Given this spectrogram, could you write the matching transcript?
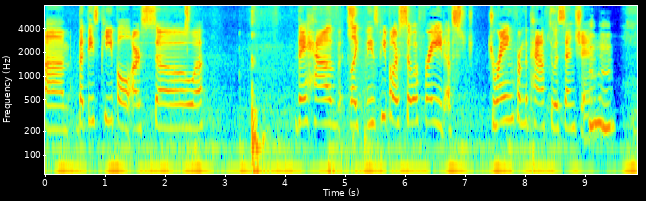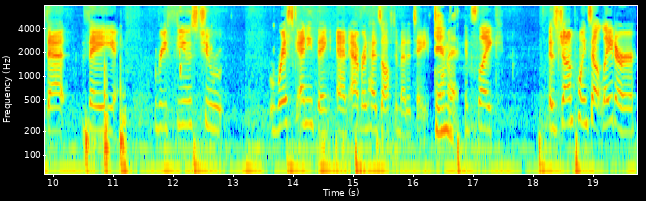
Um, but these people are so. They have like these people are so afraid of straying from the path to ascension that they refuse to risk anything, and Avrid heads off to meditate. damn it. It's like, as John points out later,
